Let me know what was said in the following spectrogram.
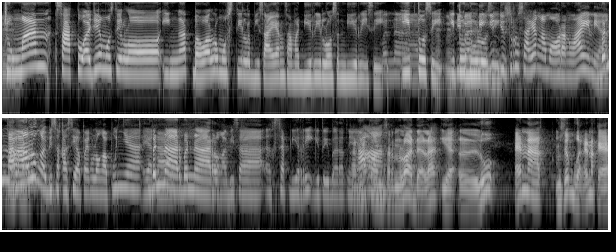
Cuman satu aja yang mesti lo ingat bahwa lo mesti lebih sayang sama diri lo sendiri sih. Benar. Itu sih, itu dulu Dibandingin sih. justru sayang sama orang lain ya. Benar. Karena lu nggak bisa kasih apa yang lo nggak punya ya Benar, kan? benar. Kalau nggak bisa accept diri gitu ibaratnya. Karena Ah, ah. concern lo adalah ya lu enak, maksudnya bukan enak ya,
